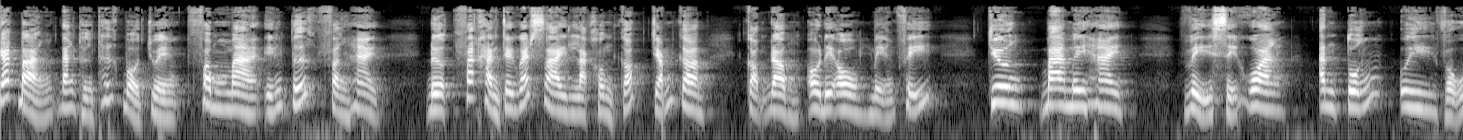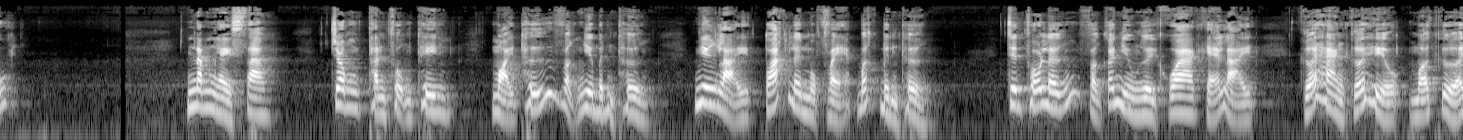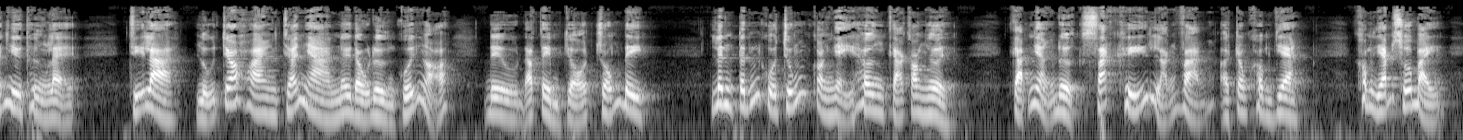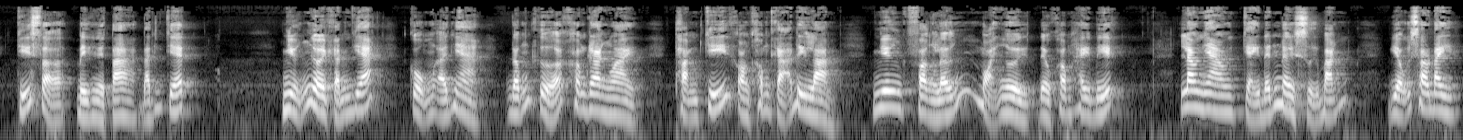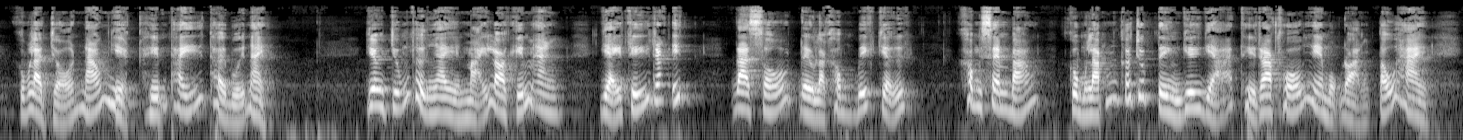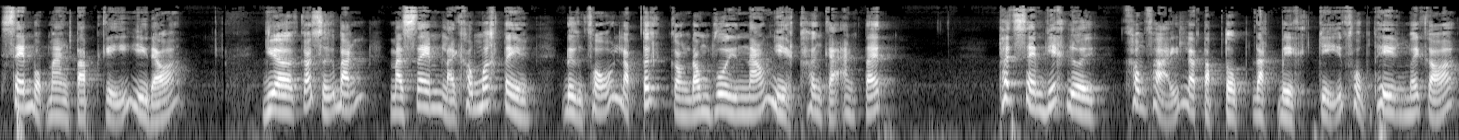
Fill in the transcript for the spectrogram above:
Các bạn đang thưởng thức bộ truyện Phong Ma Yến Tước phần 2 được phát hành trên website lạchồngcốc.com cộng đồng audio miễn phí. Chương 32 Vị sĩ quan Anh Tuấn Uy Vũ Năm ngày sau, trong thành Phụng Thiên, mọi thứ vẫn như bình thường, nhưng lại toát lên một vẻ bất bình thường. Trên phố lớn vẫn có nhiều người qua kể lại, cửa hàng cửa hiệu mở cửa như thường lệ. Chỉ là lũ chó hoang chó nhà nơi đầu đường cuối ngõ đều đã tìm chỗ trốn đi. Linh tính của chúng còn nhạy hơn cả con người. Cảm nhận được sát khí lãng vãng ở trong không gian. Không dám số bậy, chỉ sợ bị người ta đánh chết. Những người cảnh giác cũng ở nhà, đóng cửa không ra ngoài, thậm chí còn không cả đi làm, nhưng phần lớn mọi người đều không hay biết. Lao nhau chạy đến nơi xử bắn, dẫu sau đây cũng là chỗ náo nhiệt hiếm thấy thời buổi này. Dân chúng thường ngày mãi lo kiếm ăn, giải trí rất ít, đa số đều là không biết chữ, không xem báo, cùng lắm có chút tiền dư giả thì ra phố nghe một đoạn tấu hài, xem một màn tập kỹ gì đó. Giờ có xử bắn mà xem lại không mất tiền, đường phố lập tức còn đông vui náo nhiệt hơn cả ăn Tết. Thích xem giết người không phải là tập tục đặc biệt chỉ Phụng Thiên mới có.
